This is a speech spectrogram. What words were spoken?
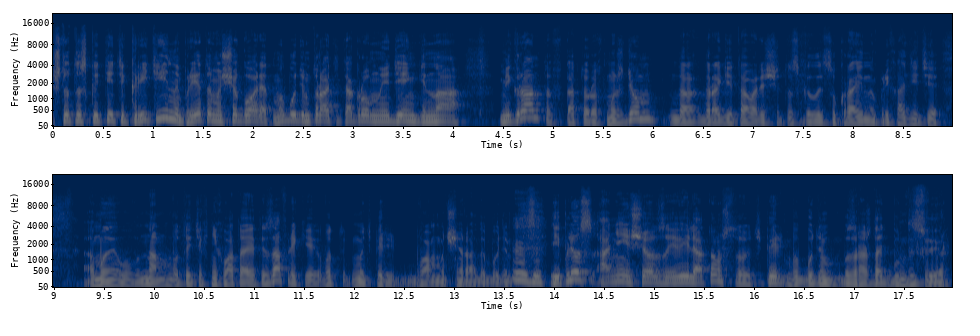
что, так сказать, эти кретины при этом еще говорят, мы будем тратить огромные деньги на мигрантов, которых мы ждем. Да, дорогие товарищи, так сказать, с Украины приходите. Мы, нам вот этих не хватает из Африки. Вот мы теперь вам очень рады будем. И плюс они еще заявили о том, что теперь мы будем возрождать Бундесвер.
